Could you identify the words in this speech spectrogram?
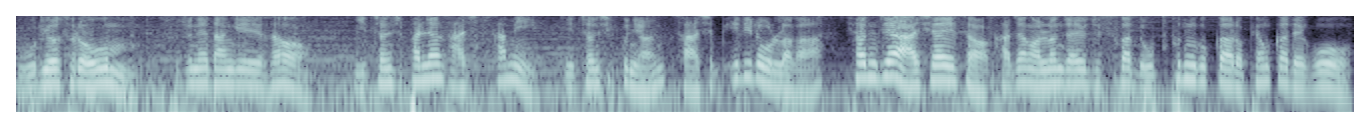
우려스러움 수준의 단계에서 2018년 43위, 2019년 41위로 올라가 현재 아시아에서 가장 언론 자유 지수가 높은 국가로 평가되고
